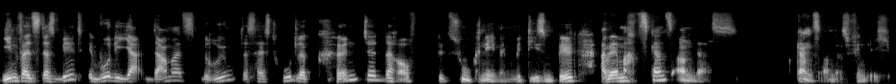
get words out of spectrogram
Jedenfalls, das Bild wurde ja damals berühmt, das heißt, Hudler könnte darauf Bezug nehmen mit diesem Bild, aber er macht es ganz anders ganz anders, finde ich.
